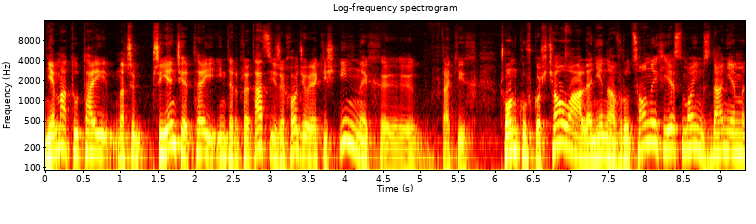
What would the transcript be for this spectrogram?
nie ma tutaj, znaczy przyjęcie tej interpretacji, że chodzi o jakichś innych y, takich członków Kościoła, ale nie nawróconych, jest moim zdaniem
